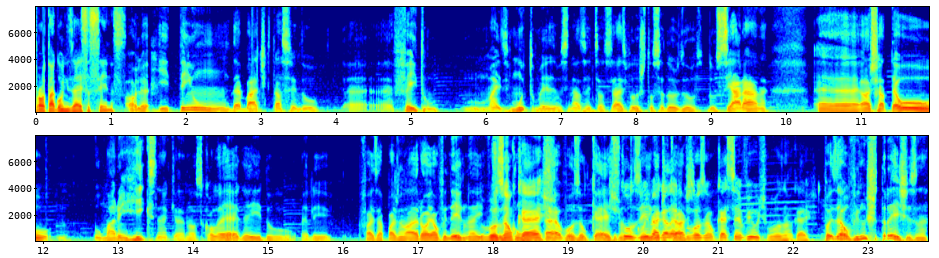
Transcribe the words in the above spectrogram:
protagonizar essas cenas. Olha, e tem um debate que está sendo é, feito, mas muito mesmo, assim, nas redes sociais, pelos torcedores do, do Ceará, né? É, acho até o, o Mário Henriques, né, que é nosso colega aí, do, ele faz a página lá, Herói Alvinegro, né? Do Vozão com, Cash. É, o Vozão Cash. Inclusive, a galera do Vozão Cash, você viu o último Vozão Cash? Pois é, eu vi uns trechos, né?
